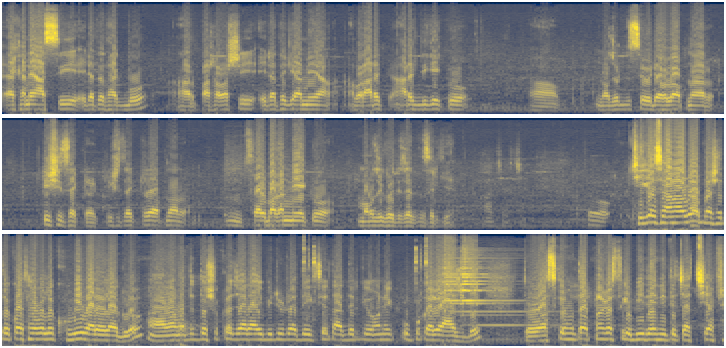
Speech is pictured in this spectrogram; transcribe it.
এখানে আসছি এটাতে থাকব। আর পাশাপাশি এটা থেকে আমি আবার আরেক আরেক দিকে একটু নজর দিচ্ছি ওইটা হলো আপনার কৃষি সেক্টর কৃষি সেক্টরে আপনার ফল বাগান নিয়ে একটু মনোযোগ হইতে চাইতেছে আর কি। আচ্ছা আচ্ছা। তো ঠিক আছে আনোয়ার ভাই আপনার সাথে কথা বলে খুবই ভালো লাগল। আর আমাদের দর্শকরা যারা এই ভিডিওটা দেখছে তাদেরকে অনেক উপকারে আসবে। তো আজকের মতো আপনার কাছ থেকে বিদায় নিতে চাচ্ছি। আপনি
